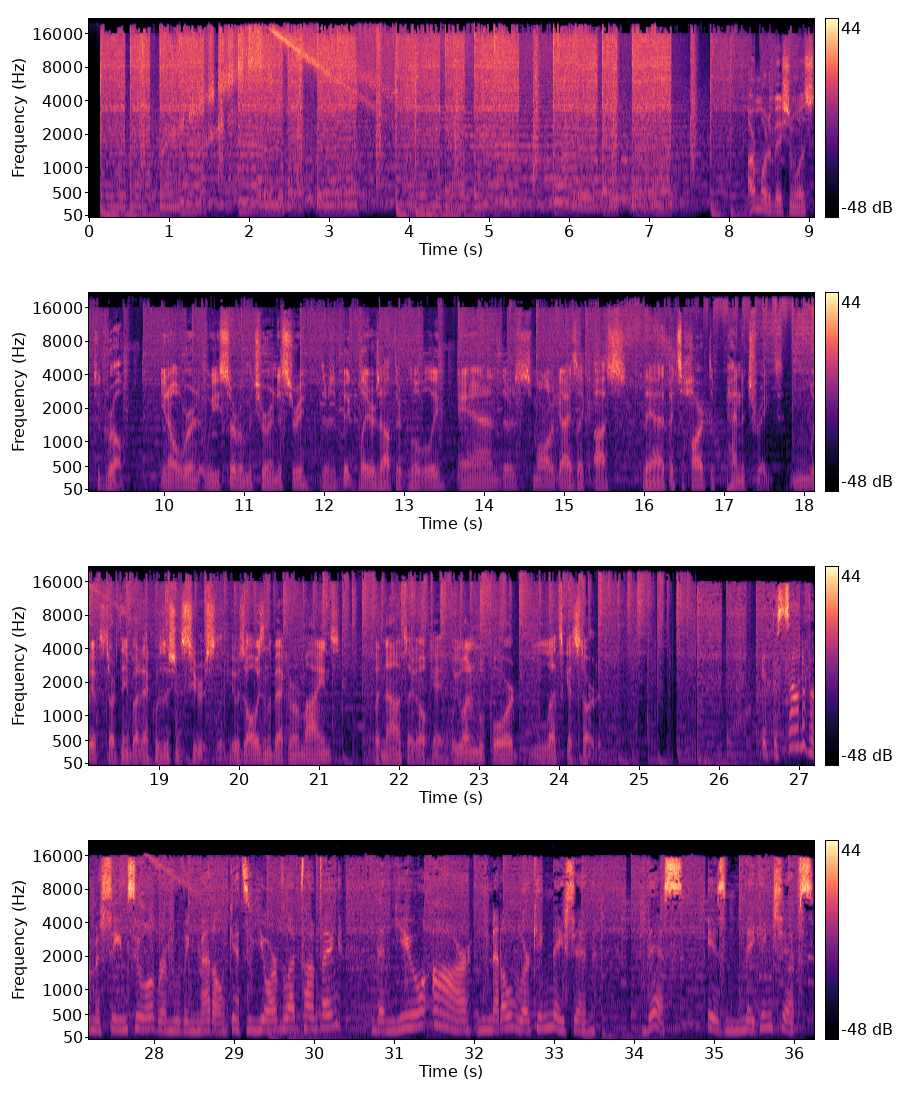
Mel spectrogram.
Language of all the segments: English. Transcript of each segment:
Our motivation was to grow. You know, we're, we serve a mature industry. There's big players out there globally, and there's smaller guys like us that it's hard to penetrate. We have to start thinking about acquisition seriously. It was always in the back of our minds, but now it's like, okay, we want to move forward. Let's get started. If the sound of a machine tool removing metal gets your blood pumping, then you are Metalworking Nation. This is Making Chips,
